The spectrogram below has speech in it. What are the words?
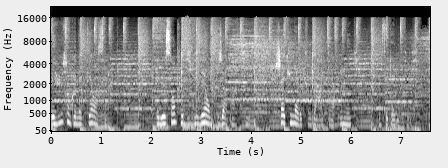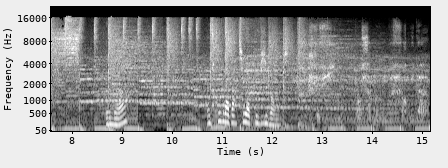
Les rues sont connectées en cercle et le centre est divisé en plusieurs parties, chacune avec son caractère unique et ses qualités. Au nord, on trouve la partie la plus vivante. Je vis dans un monde formidable,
